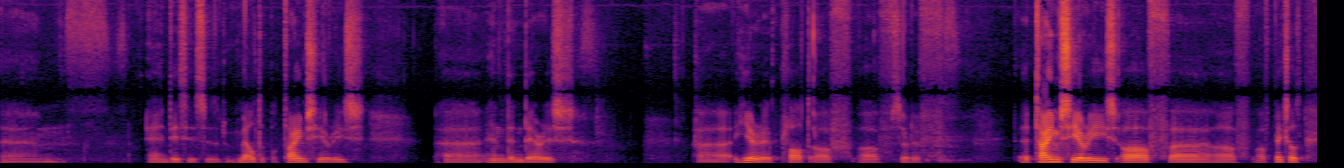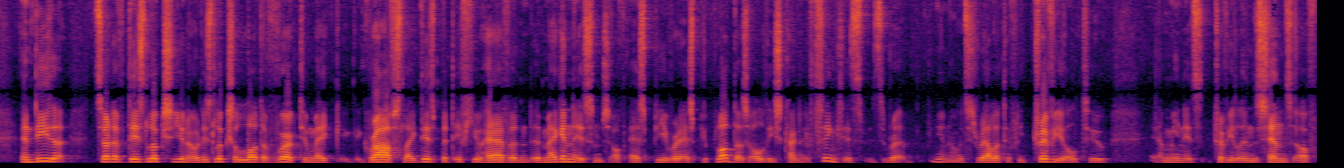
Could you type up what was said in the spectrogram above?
Um, and this is a multiple time series. Uh, and then there is uh, here a plot of, of sort of a time series of, uh, of, of pixels. And these are sort of this looks you know this looks a lot of work to make graphs like this. But if you have an, the mechanisms of SP where SP plot does all these kind of things, it's, it's you know it's relatively trivial to. I mean, it's trivial in the sense of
